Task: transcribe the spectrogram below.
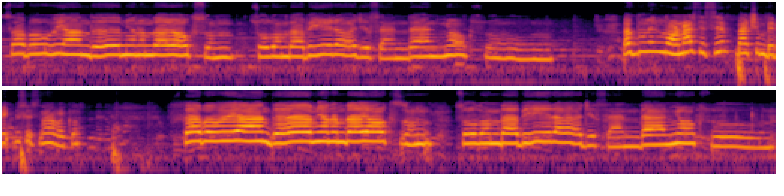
Sabah uyandım yanımda yoksun. Solumda bir acı senden yoksun. Bak bu benim normal sesim. Bak şimdi bebekli sesine bakın. Sabah uyandım yanımda yoksun. Solumda bir acı senden yoksun.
